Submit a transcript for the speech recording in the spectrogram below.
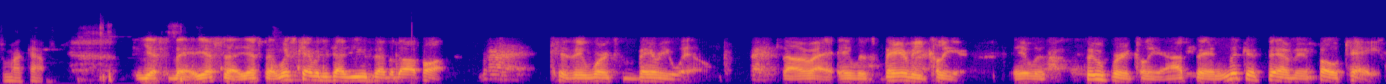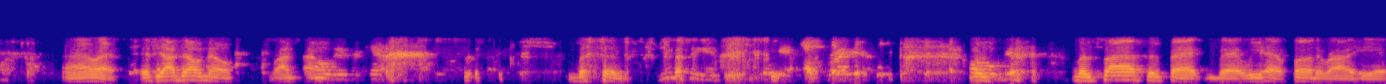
to my couch. Yes, sir. Yes, sir. Yes, sir. Which camera did you use at Bedard Park? Right. Because it works very well. All right. It was very clear. It was super clear. I said, look at them in 4K. All right. If y'all don't know, I'm, I'm but, besides the fact that we have fun around here,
